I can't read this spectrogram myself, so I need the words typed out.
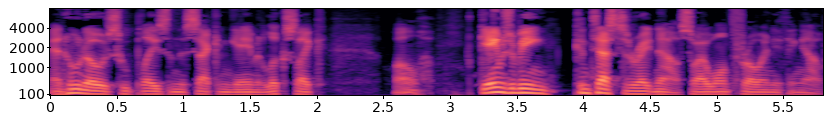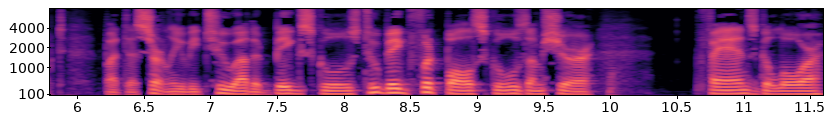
And who knows who plays in the second game? It looks like, well, games are being contested right now, so I won't throw anything out. But uh, certainly, will be two other big schools, two big football schools, I'm sure, fans galore.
